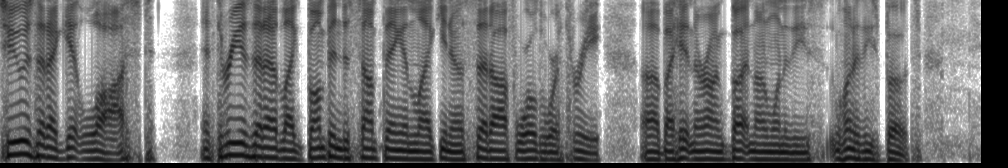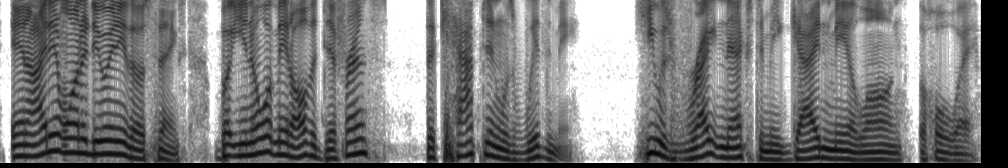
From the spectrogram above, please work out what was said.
Two is that i'd get lost and three is that I'd like bump into something and like you know set off World War Three uh, by hitting the wrong button on one of these one of these boats. And I didn't want to do any of those things. But you know what made all the difference? The captain was with me. He was right next to me, guiding me along the whole way.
